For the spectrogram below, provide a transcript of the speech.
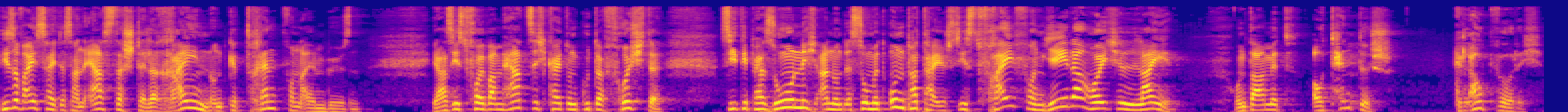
Diese Weisheit ist an erster Stelle rein und getrennt von allem Bösen. Ja, sie ist voll Barmherzigkeit und guter Früchte, sieht die Person nicht an und ist somit unparteiisch. Sie ist frei von jeder Heuchelei und damit authentisch, glaubwürdig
